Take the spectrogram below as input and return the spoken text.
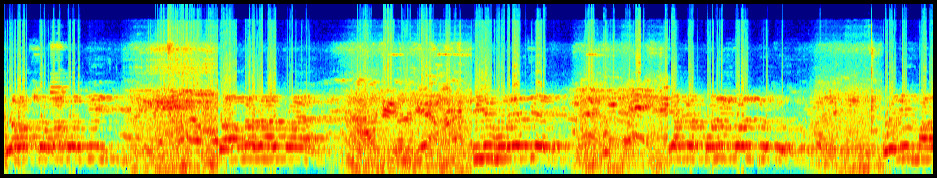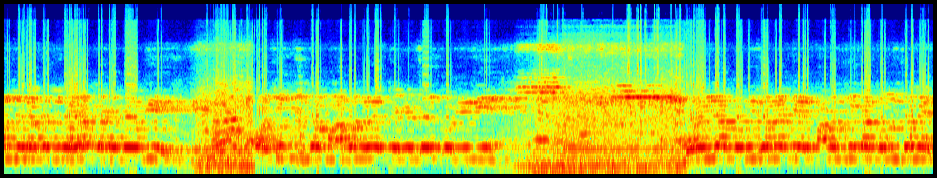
ব্লক সভাপতি গঙ্গাধর প্রয়াণ তিনি বলেছেন যে পরিকল্পিত, গরিব মানুষের একটা দু হাজার টাকা করে দিয়ে অশিক্ষিত মানবের থেকে সেল করিয়ে নিয়ে মহিলা কমিশনের যে মানসিকা কমিশনের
